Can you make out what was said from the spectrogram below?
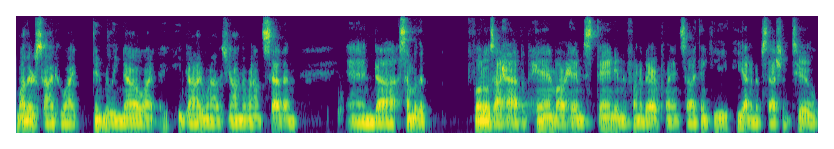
mother's side, who I didn't really know. I, he died when I was young, around seven and uh, some of the photos I have of him are him standing in front of airplanes. So I think he he had an obsession too.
